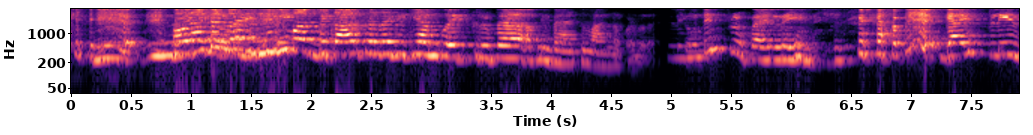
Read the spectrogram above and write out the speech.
मेरा मतलब ज़िंदगी बहुत बेकार चल रहा है क्योंकि हमको एक रुपया अपनी बहन से मांगना पड़ रहा है। लिंक्डइन प्रोफ़ाइल नहीं गाइस प्लीज़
